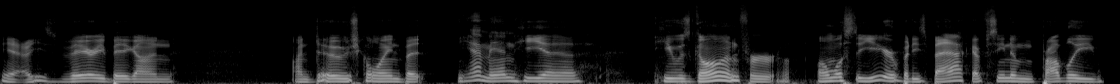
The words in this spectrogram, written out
yeah he's very big on on Dogecoin. But yeah, man, he uh he was gone for almost a year, but he's back. I've seen him probably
